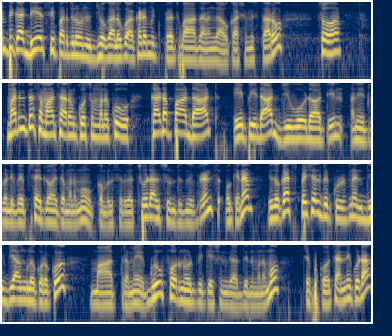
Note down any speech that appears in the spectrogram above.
ఎంపిక డిఎస్సి పరిధిలోని ఉద్యోగాలకు అకాడమిక్ ప్రతిభ ఆధారంగా అవకాశం ఇస్తారు. సో మరింత సమాచారం కోసం మనకు Kadapa dot AP dot GOV dot in అనేటువంటి వెబ్సైట్లో అయితే మనము కంపల్సరీగా చూడాల్సి ఉంటుంది ఫ్రెండ్స్. ఓకేనా? ఇది ఒక స్పెషల్ రిక్రూట్మెంట్ దివ్యాంగుల కొరకు మాత్రమే. గ్రూప్ ఫోర్ నోటిఫికేషన్గా దీన్ని మనము చెప్పుకోవచ్చు. అన్నీ కూడా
